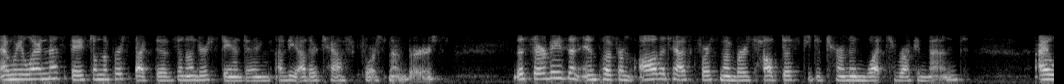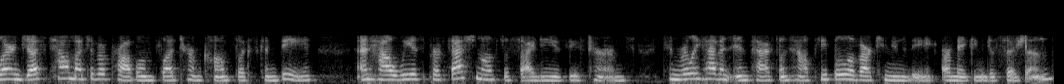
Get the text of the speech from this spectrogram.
and we learned this based on the perspectives and understanding of the other task force members. The surveys and input from all the task force members helped us to determine what to recommend. I learned just how much of a problem flood term conflicts can be and how we as professionals decide to use these terms can really have an impact on how people of our community are making decisions.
